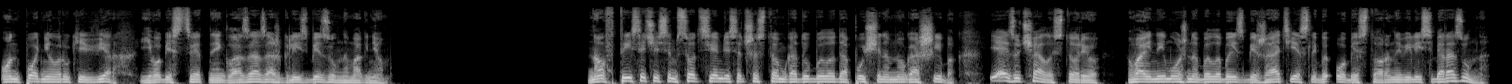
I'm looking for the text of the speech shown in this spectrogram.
Он поднял руки вверх, его бесцветные глаза зажглись безумным огнем. Но в 1776 году было допущено много ошибок. Я изучал историю. Войны можно было бы избежать, если бы обе стороны вели себя разумно.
